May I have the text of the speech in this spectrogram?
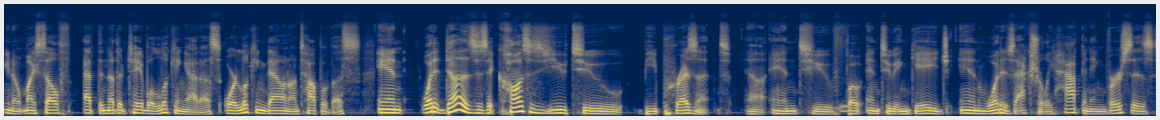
you know, myself at another table looking at us or looking down on top of us. And what it does is it causes you to be present uh, and to fo- and to engage in what is actually happening versus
